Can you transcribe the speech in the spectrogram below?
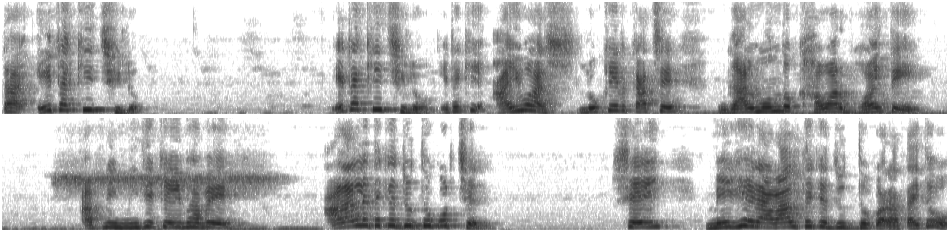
তা এটা কি ছিল? এটা কি ছিল? এটা কি আইওয়াস? লোকের কাছে গালমন্দ খাওয়ার ভয়তে আপনি নিজেকে এইভাবে আড়ালে থেকে যুদ্ধ করছেন? সেই মেঘের আড়াল থেকে যুদ্ধ করা, তাই তো?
